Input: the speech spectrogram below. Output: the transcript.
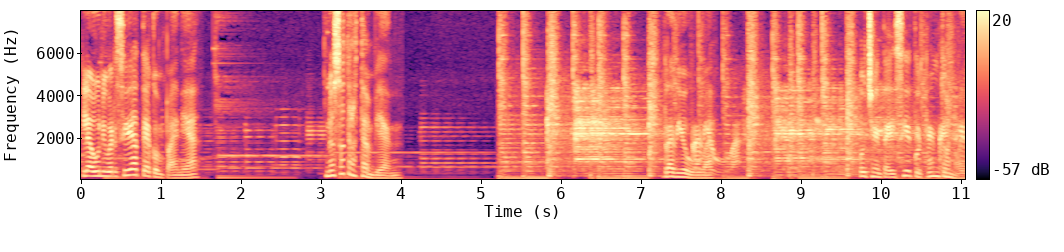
La universidad te acompaña. Nosotros también. Radio UBA 87.9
